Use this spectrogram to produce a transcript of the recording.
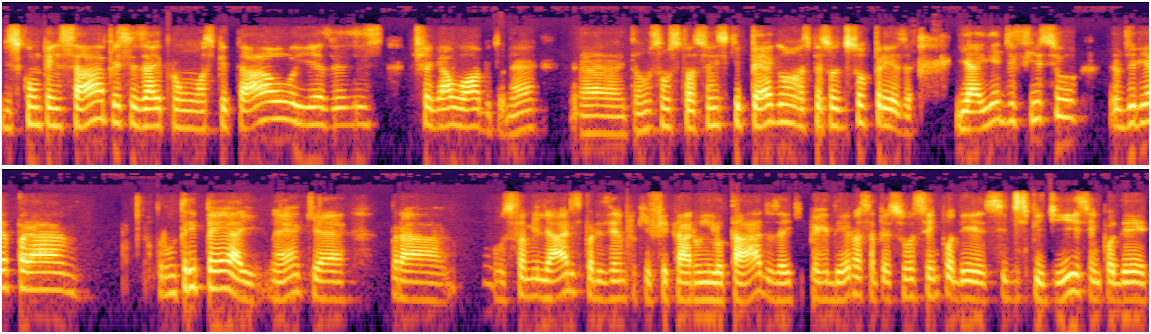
descompensar, precisar ir para um hospital e às vezes chegar ao óbito, né? Uh, então são situações que pegam as pessoas de surpresa. E aí é difícil, eu diria, para um tripé aí, né? Que é para os familiares, por exemplo, que ficaram enlutados, aí que perderam essa pessoa sem poder se despedir, sem poder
